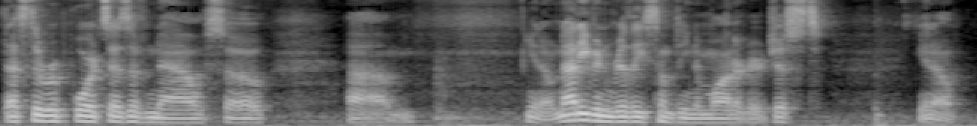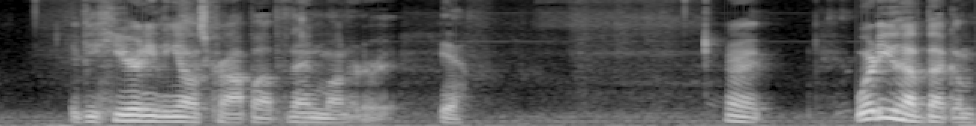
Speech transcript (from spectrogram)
That's the reports as of now. So, um, you know, not even really something to monitor. Just, you know, if you hear anything else crop up, then monitor it. Yeah. All right. Where do you have Beckham?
